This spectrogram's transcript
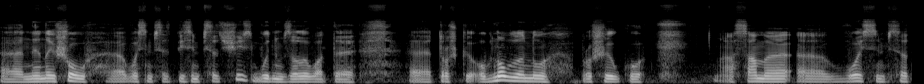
Е, Не знайшов е, 8856, будемо заливати е, трошки обновлену прошивку. А саме е, 80,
